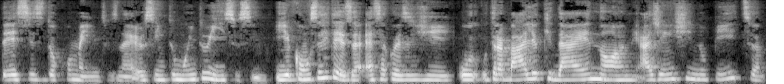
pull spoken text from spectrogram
desses documentos, né? Eu sinto muito isso, assim. E com certeza, essa coisa de o, o trabalho que dá é enorme. A gente no Pizza,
